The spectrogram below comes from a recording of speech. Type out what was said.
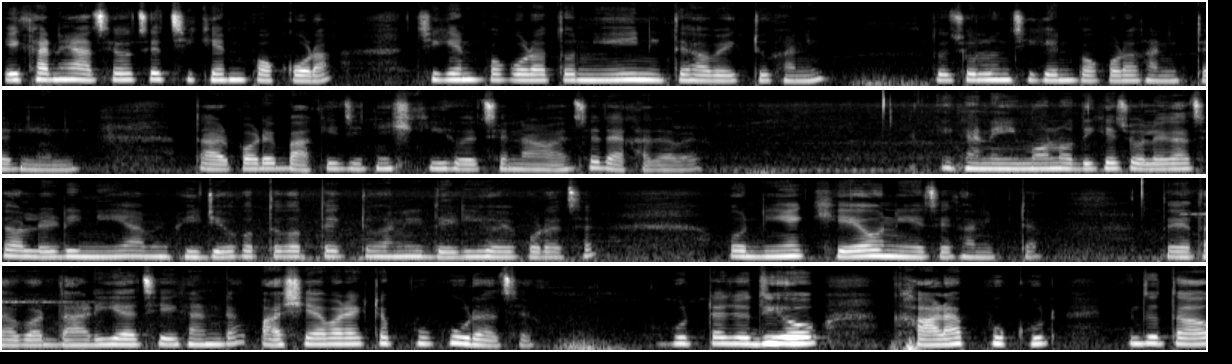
এখানে আছে হচ্ছে চিকেন পকোড়া। চিকেন পকোড়া তো নিয়েই নিতে হবে একটুখানি। তো চলুন চিকেন পকোড়া খানিকটা নিয়ে নিই। তারপরে বাকি জিনিস কি হয়েছে না হয়েছে দেখা যাবে। এখানে ইমন ওদিকে চলে গেছে অলরেডি নিয়ে। আমি ভিডিও করতে করতে একটুখানি দেরি হয়ে পড়েছে। ও নিয়ে খেয়েও নিয়েছে খানিকটা। তো তারপর দাঁড়িয়ে আছি এখানটা। পাশে আবার একটা পুকুর আছে। পুকুরটা যদিও খারাপ পুকুর, কিন্তু তাও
